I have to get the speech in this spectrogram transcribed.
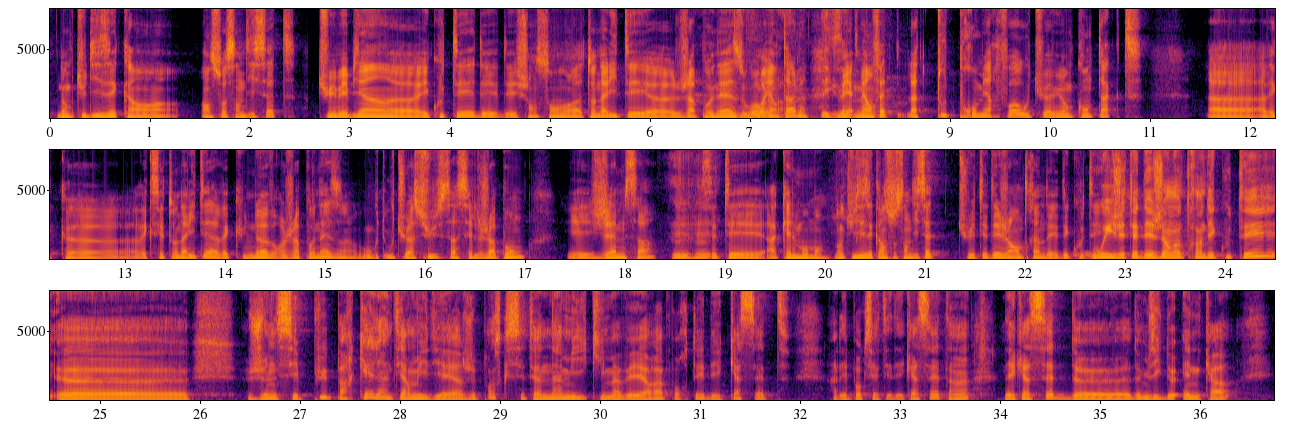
Donc tu disais qu'en en 77, tu aimais bien euh, écouter des, chansons à tonalité euh, japonaise ou orientale. Mais, en fait, la toute première fois où tu as eu un contact euh, avec, avec ces tonalités, avec une œuvre japonaise, où, tu as su, ça c'est le Japon, et j'aime ça, mhm. c'était à quel moment? Donc tu disais qu'en 77, tu étais déjà en train d'écouter. Oui, j'étais déjà en train d'écouter. je ne sais plus par quel intermédiaire. Je pense que c'est un ami qui m'avait rapporté des cassettes à l'époque, c'était des cassettes, hein, des cassettes de, musique de NK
